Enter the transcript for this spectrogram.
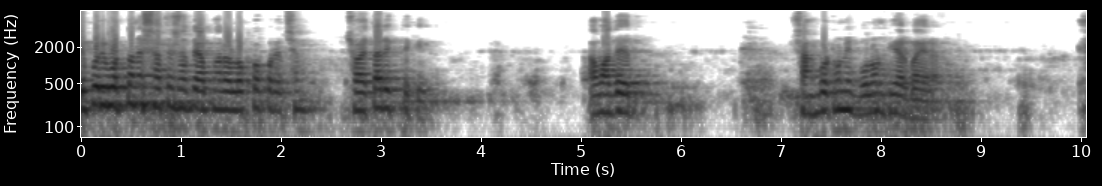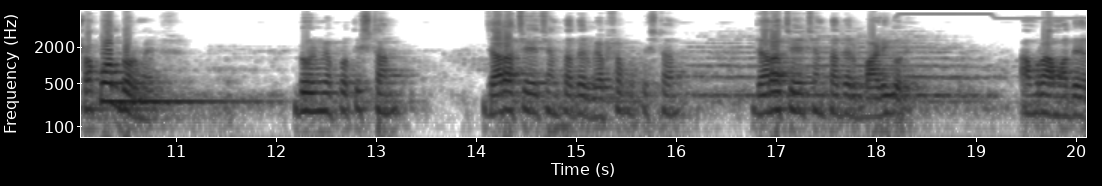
এ পরিবর্তনের সাথে সাথে আপনারা লক্ষ্য করেছেন, ছয় তারিখ থেকে আমাদের সাংগঠনিক ভলন্টিয়ার বাইরা সকল ধর্মের ধর্মীয় প্রতিষ্ঠান, যারা চেয়েছেন তাদের ব্যবসা প্রতিষ্ঠান, যারা চেয়েছেন তাদের বাড়ি বাড়িঘরে আমরা আমাদের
